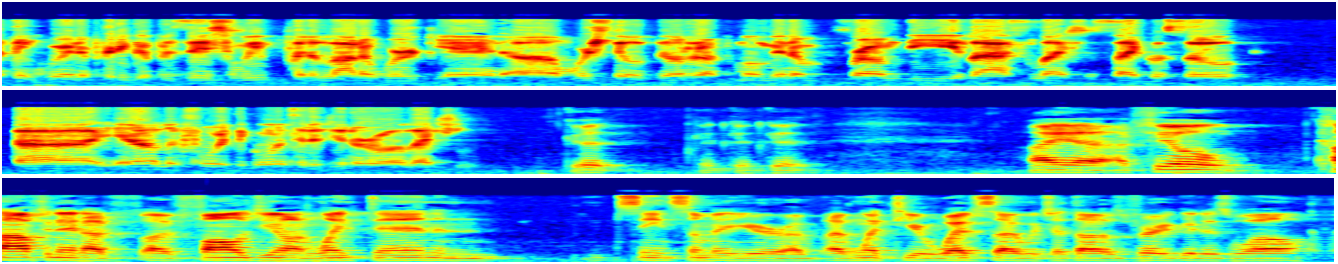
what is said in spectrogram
I think we're in a pretty good position. We've put a lot of work in. Um, we're still building up the momentum from the last election cycle. So, uh, you know, I look forward to going to the general election. Good, good, good, good. I uh, I feel confident. I've I've followed you on LinkedIn and seen some of your. I, I went to your website, which I thought was very good as well.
